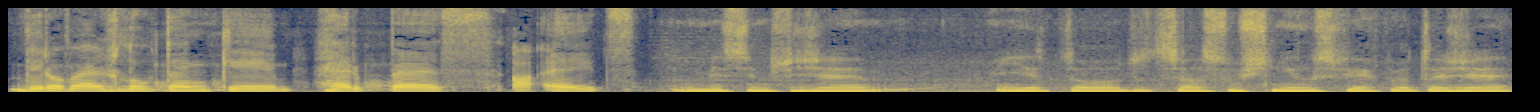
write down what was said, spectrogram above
virové žloutenky, herpes a AIDS. Myslím si, že je to docela slušný úspěch, protože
